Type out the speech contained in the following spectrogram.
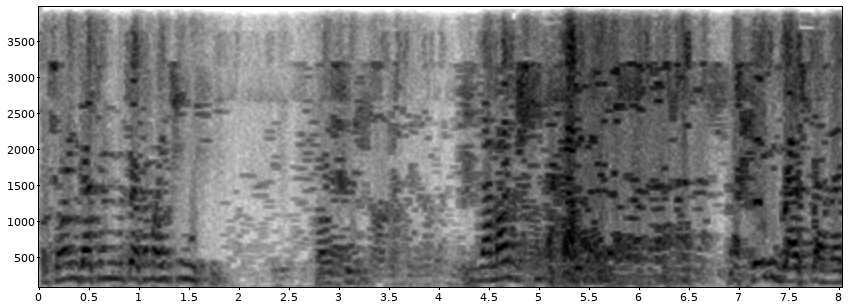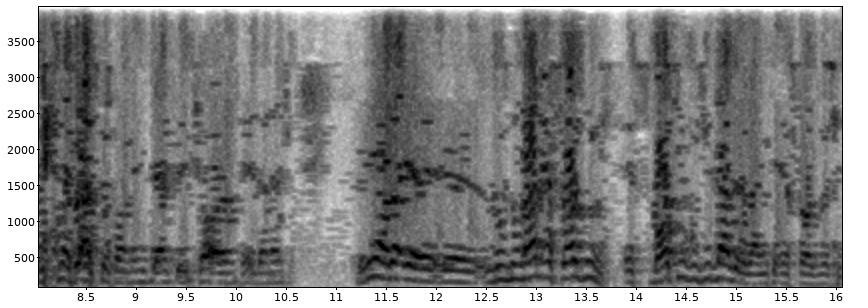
خب شما این دست این بود که ما هیچی نیستیم. نه من خیلی گشتم ولی متاسفانه این جلسه چهارم پیدا نشد. ببین حالا لزوما افراز نیست. اثباتی وجود نداره برای اینکه افراز باشه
